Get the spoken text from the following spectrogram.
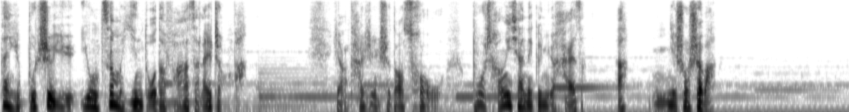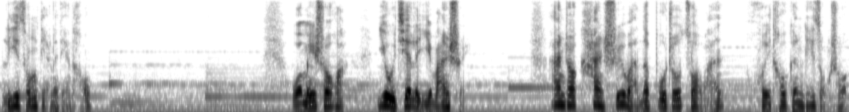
但也不至于用这么阴毒的法子来整吧，让他认识到错误，补偿一下那个女孩子啊，你说是吧？李总点了点头。我没说话，又接了一碗水，按照看水碗的步骤做完，回头跟李总说：“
